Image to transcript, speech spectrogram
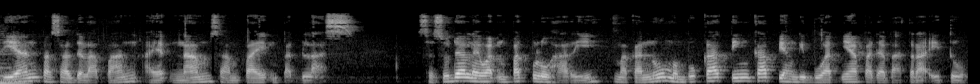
Kejadian pasal 8 ayat 6 sampai 14. Sesudah lewat 40 hari, maka Nuh membuka tingkap yang dibuatnya pada batra itu.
